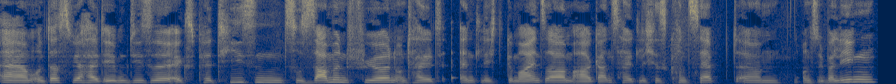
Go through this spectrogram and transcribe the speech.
Ähm, und dass wir halt eben diese Expertisen zusammenführen und halt endlich gemeinsam ein ganzheitliches Konzept ähm, uns überlegen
